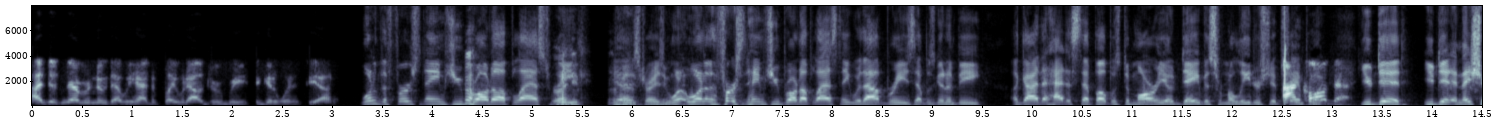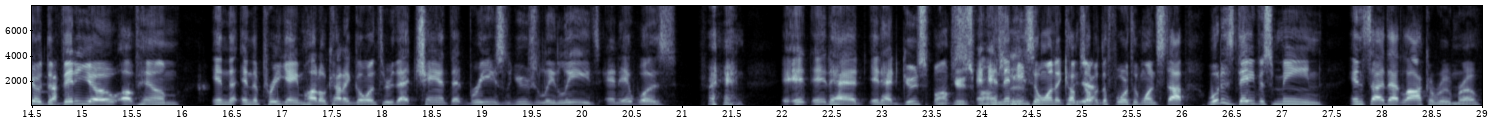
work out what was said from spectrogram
I just never knew that we had to play without Drew Brees to get a win in Seattle. One of the first names you brought up last Right. week. Yeah, it's crazy. One, one of the first names you brought up last week without Brees that was going to be a guy that had to step up was Demario Davis from a leadership I standpoint. called that. You did. You did. And they showed the video of him in the in the pregame huddle kind of going through that chant that Brees usually leads and it was man it, it had it had goosebumps. Goosebumps, and then dude. he's the one that comes Yeah. up with the fourth and one stop. What does Davis mean inside that locker room, bro?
